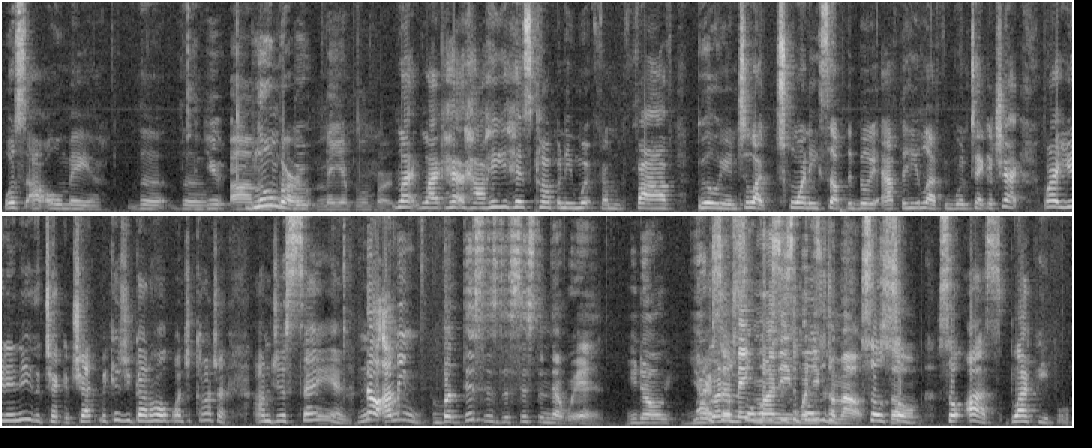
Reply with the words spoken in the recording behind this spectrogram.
what's our old mayor the the You, um, Bloomberg. Blo- Mayor Bloomberg. Like like how, he his company went from five billion to like twenty something billion after he left. He wouldn't take a check. Right? You didn't need to check a check because you got a whole bunch of contracts. I'm just saying. no, I mean, but this is the system that we're in. You know, you're Right, going to so- make so money when you come out. So, so, so us, black people,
